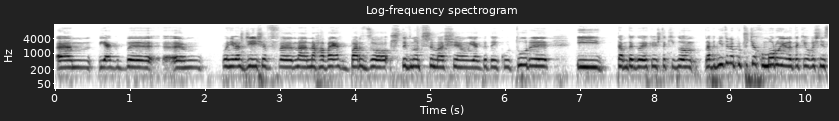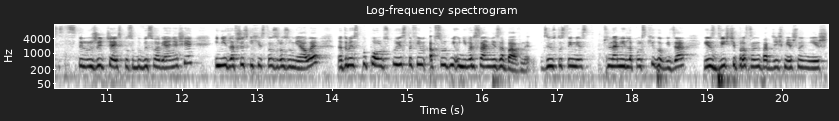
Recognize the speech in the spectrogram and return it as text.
em, jakby, em, ponieważ dzieje się w, na, na Hawajach, bardzo sztywno trzyma się jakby tej kultury i tamtego jakiegoś takiego, nawet nie tyle poczucia humoru, ile takiego właśnie stylu życia i sposobu wysławiania się i nie dla wszystkich jest to zrozumiałe. Natomiast po polsku jest to film absolutnie uniwersalnie zabawny. W związku z tym jest, przynajmniej dla polskiego widza, jest 200% bardziej śmieszny niż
